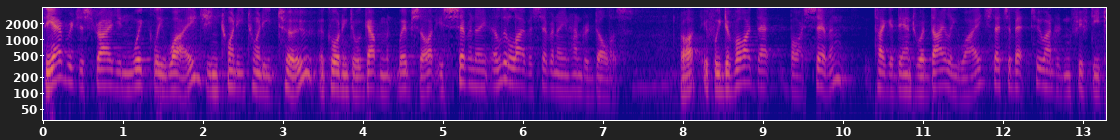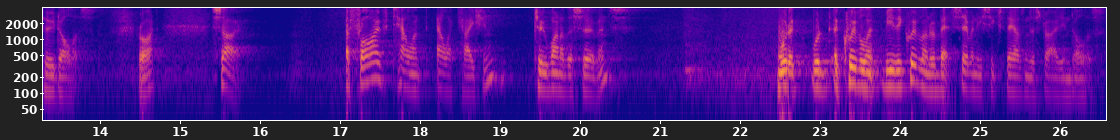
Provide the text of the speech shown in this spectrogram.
the average Australian weekly wage in 2022, according to a government website, is 17, a little over $1,700. Right? If we divide that by seven, take it down to a daily wage, that's about $252. Right? So, a five talent allocation to one of the servants would, would equivalent, be the equivalent of about 76,000 Australian dollars.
